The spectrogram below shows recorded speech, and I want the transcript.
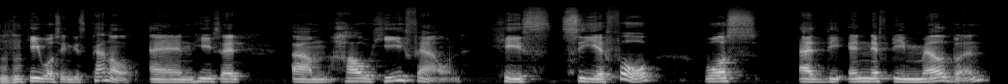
Mhm. he was in this panel and he said um, how he found his CFO was at the NFT Melbourne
